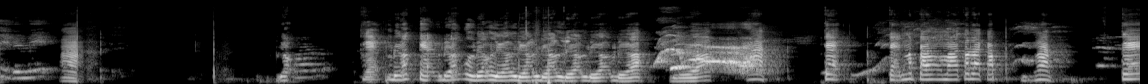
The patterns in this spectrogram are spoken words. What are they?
ติดอันนี้อะเดี๋ยวแกะเหลือแกะเหลือเหลือเหลือเหลือเหลือเหลือเหลือเหลือเหลือ อะแกะแกะน้ำตาลออกมาก็ได้ครับอะแกะ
